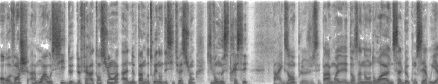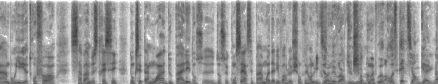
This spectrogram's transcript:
en revanche à moi aussi de faire attention à ne pas me retrouver dans des situations qui vont me stresser. Par exemple, je sais pas, moi, dans un endroit, une salle de concert où il y a un bruit trop fort, ça va me stresser. Donc c'est à moi de pas aller dans ce dans ce concert. C'est pas à moi d'aller voir le chanteur en lui disant. aller voir du mime. Ou grosses têtes, si on gueule, non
